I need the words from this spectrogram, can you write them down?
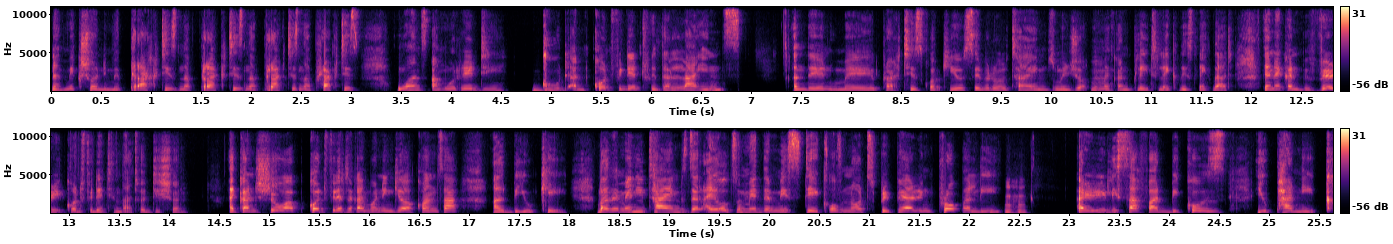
na make sure nime practice na practice na practice na practice. Once I'm already good and confident with the lines and then ume practice kwa kio several times umejua mm, I can play it like this like that then I can be very confident in that audition I can show up confident. I can go ningia wa kwanza. I'll be okay. But the many times that I also made the mistake of not preparing properly, mm-hmm. I really suffered because you panic.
